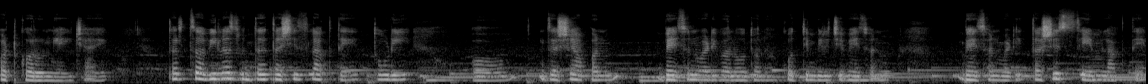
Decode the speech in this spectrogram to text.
कट करून घ्यायची आहे. तर चवीला सुद्धा तशीच लागते. थोडी जशी आपण बेसनवडी बनवतो ना कोथिंबीरची बेसन बेसनवडी तशीच सेम लागते.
